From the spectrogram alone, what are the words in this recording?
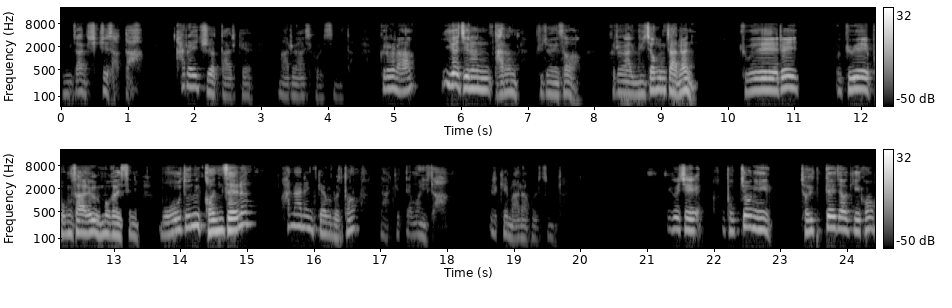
무장시키셨다. 칼을 주셨다. 이렇게 말을 하시고 있습니다. 그러나 이어지는 다른 규정에서 그러나 위정자는 교회를 교회에 봉사할 의무가 있으니 모든 건세는 하나님께로부터 났기 때문이다. 이렇게 말하고 있습니다. 이것이 복종이 절대적이고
